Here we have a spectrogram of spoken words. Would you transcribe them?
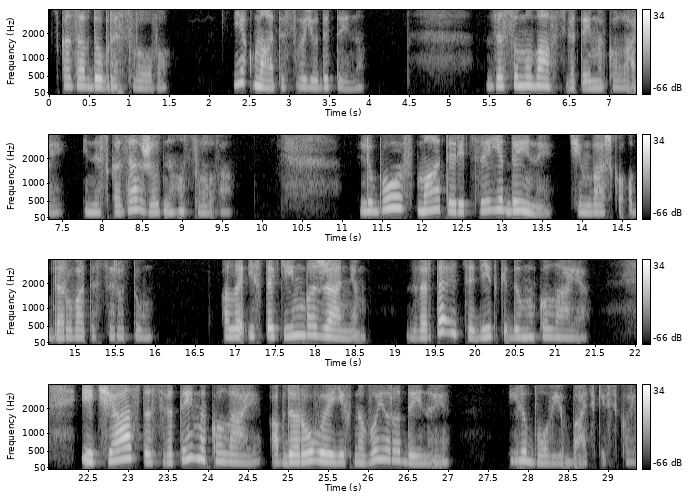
сказав добре слово, як мати свою дитину. Засумував святий Миколай і не сказав жодного слова. Любов матері це єдине, чим важко обдарувати сироту. Але і з таким бажанням звертаються дітки до Миколая. І часто святий Миколай обдаровує їх новою родиною і любов'ю батьківською.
